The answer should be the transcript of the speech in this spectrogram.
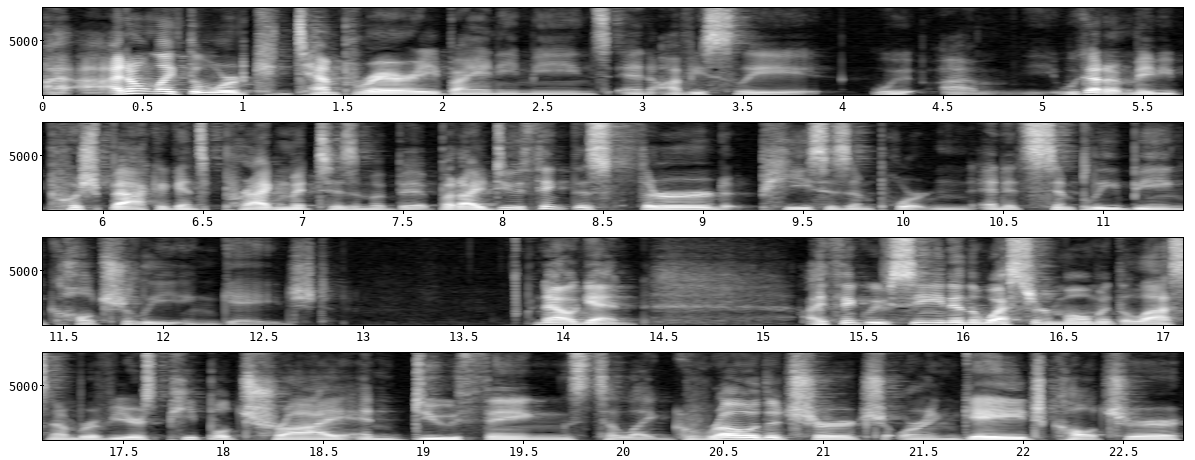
I, I don't like the word contemporary by any means. And obviously, we um, we got to maybe push back against pragmatism a bit, but I do think this third piece is important, and it's simply being culturally engaged. Now, again, I think we've seen in the Western moment the last number of years, people try and do things to like grow the church or engage culture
